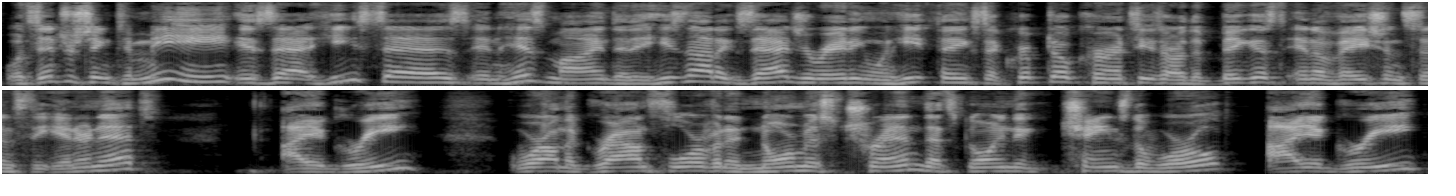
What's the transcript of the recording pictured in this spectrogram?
What's interesting to me is that he says in his mind that he's not exaggerating when he thinks that cryptocurrencies are the biggest innovation since the internet. I agree. We're on the ground floor of an enormous trend that's going to change the world. I agree.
